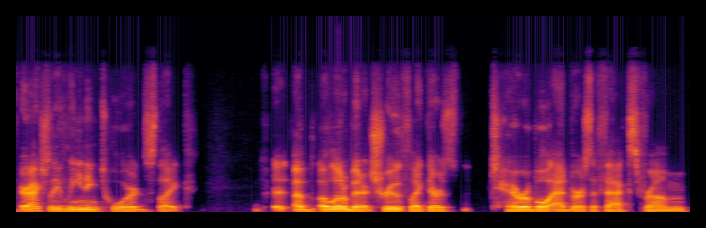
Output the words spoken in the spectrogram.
they're actually leaning towards like a, a little bit of truth. Like there's terrible adverse effects from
